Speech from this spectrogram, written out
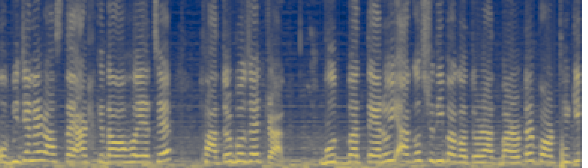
অভিযানের রাস্তায় আটকে দেওয়া হয়েছে পাথর বোঝাই ট্রাক। বুধবার তেরোই আগস্ট দিবাগত রাত বারোটার পর থেকে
